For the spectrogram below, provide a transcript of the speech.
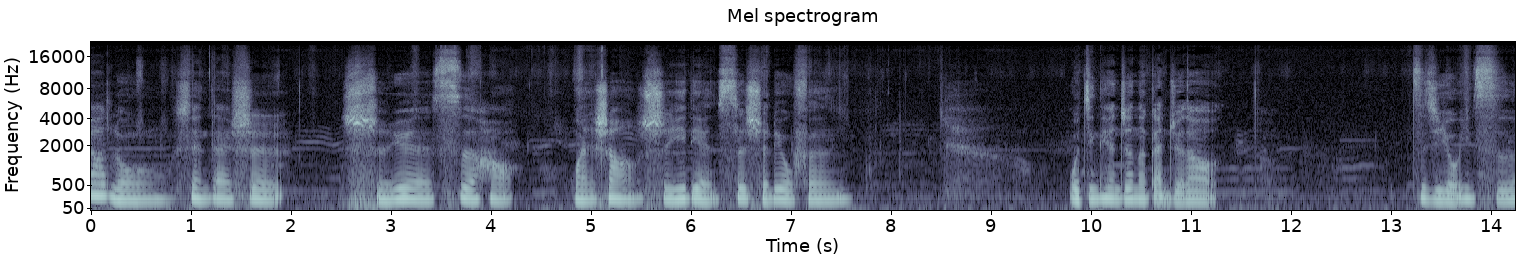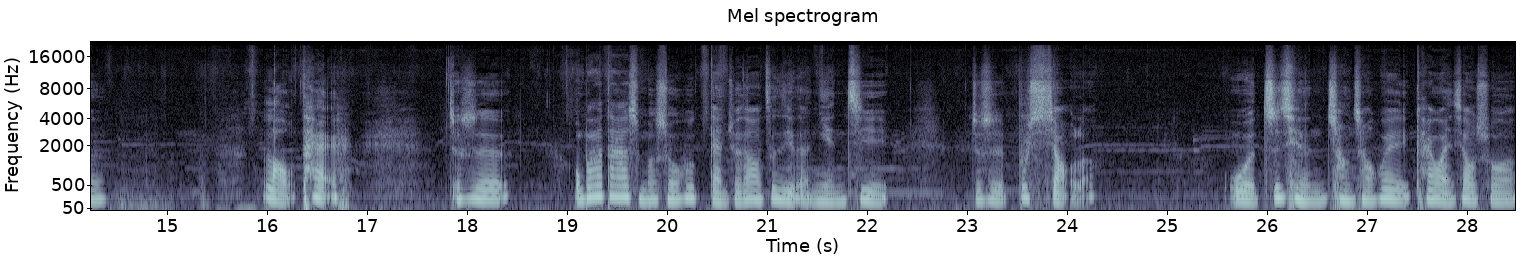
Hello，现在是十月四号晚上十一点四十六分。我今天真的感觉到自己有一丝老态，就是我不知道大家什么时候会感觉到自己的年纪就是不小了。我之前常常会开玩笑说。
